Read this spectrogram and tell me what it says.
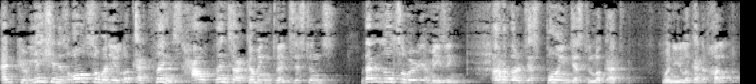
And creation is also when you look at things, how things are coming into existence, that is also very amazing. Another just point just to look at when you look at a khalq.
